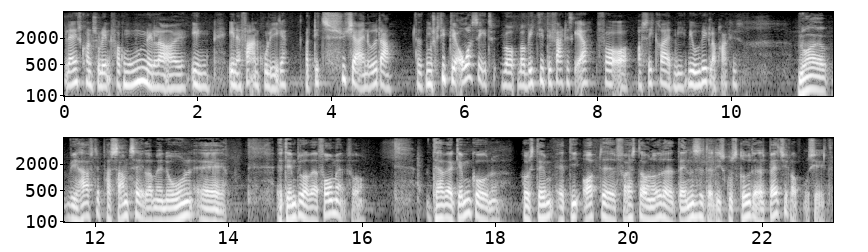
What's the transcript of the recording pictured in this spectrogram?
læringskonsulent fra kommunen eller øh, en, en erfaren kollega. Og det synes jeg er noget, der, der måske tit bliver overset, hvor, hvor vigtigt det faktisk er for at, at sikre, at vi, vi udvikler praksis. Nu har vi haft et par samtaler med nogle af, af dem, du har været formand for. Det har været gennemgående hos dem, at de opdagede først, der var noget, der havde dannelse, da de skulle skrive deres bachelorprojekt.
